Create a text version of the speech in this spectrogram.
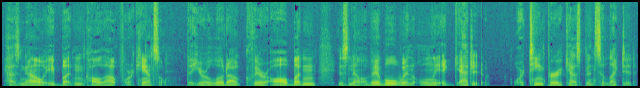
has now a button called out for cancel. The hero loadout clear all button is now available when only a gadget or team perk has been selected.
